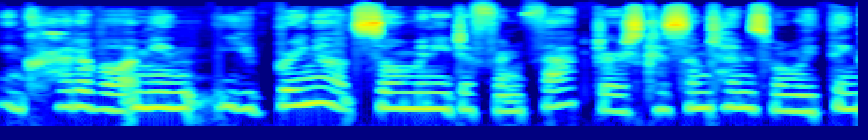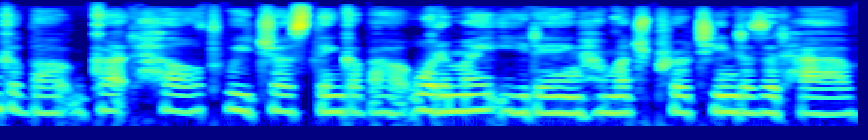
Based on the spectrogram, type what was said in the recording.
Incredible. I mean, you bring out so many different factors because sometimes when we think about gut health, we just think about what am I eating? How much protein does it have?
